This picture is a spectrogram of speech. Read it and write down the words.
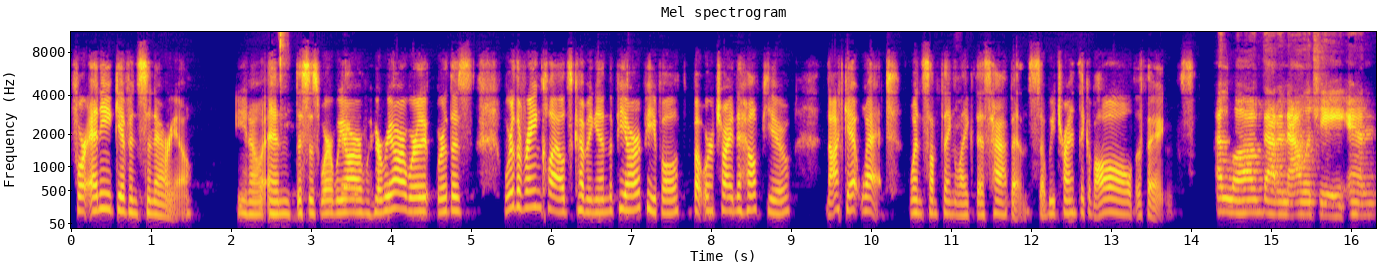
for any given scenario. You know, and this is where we are. Here we are. We're we're this we're the rain clouds coming in, the PR people, but we're trying to help you not get wet when something like this happens. So we try and think of all the things. I love that analogy. And,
